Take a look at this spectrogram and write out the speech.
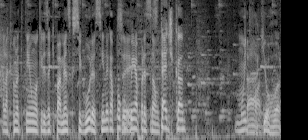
Aquela câmera que tem um, aqueles equipamentos que segura, assim, daqui a pouco Sei. vem a pressão. Steadicam. Muito Ah, foda. que horror.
